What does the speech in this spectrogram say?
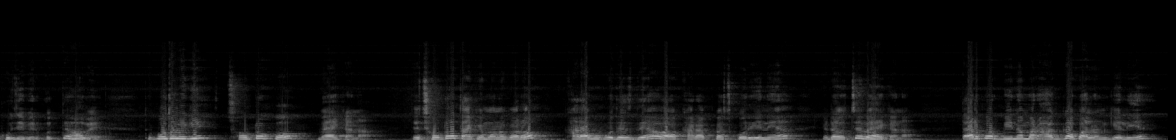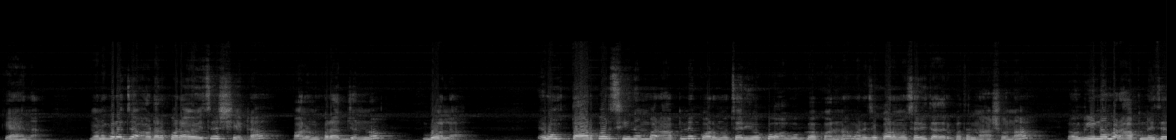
খুঁজে বের করতে হবে তো প্রথমে কি ছোট কো ব্যয়কানা যে ছোট তাকে মনে করো খারাপ উপদেশ দেওয়া বা খারাপ কাজ করিয়ে নেওয়া এটা হচ্ছে ব্যয়কানা তারপর বি নাম্বার আজ্ঞা পালন কে লিয়ে কেহনা। মনে করো যে অর্ডার করা হয়েছে সেটা পালন করার জন্য বলা। এবং তারপর সি নাম্বার আপনি কর্মচারীকে অবজ্ঞা করে না মানে যে কর্মচারী তাদের কথা না শোনা, এবং ডি নাম্বার আপনি সে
